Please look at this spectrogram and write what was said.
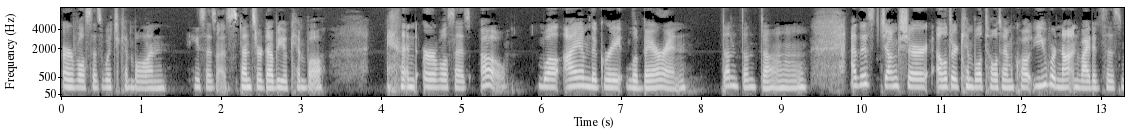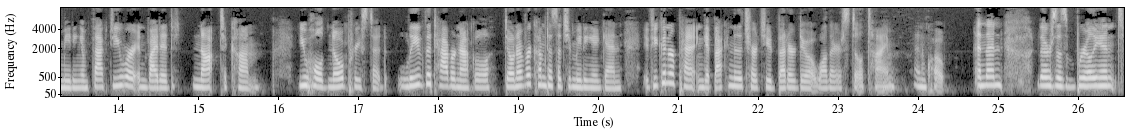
Ervil says, which Kimball? And he says, uh, Spencer W. Kimball. And Ervil says, oh, well, I am the great LeBaron Dun dun dun. At this juncture, Elder Kimball told him, quote, You were not invited to this meeting. In fact, you were invited not to come. You hold no priesthood. Leave the tabernacle. Don't ever come to such a meeting again. If you can repent and get back into the church, you'd better do it while there is still time. End quote. And then there's this brilliant,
